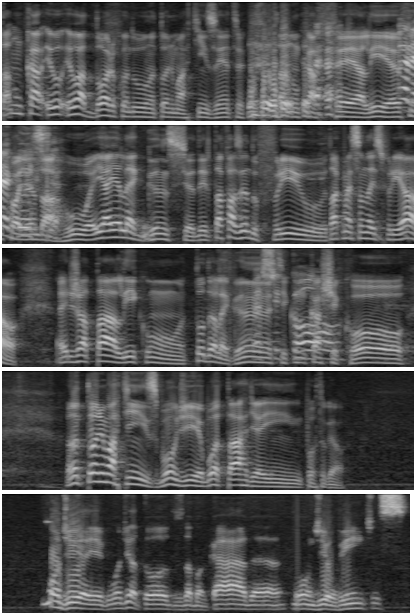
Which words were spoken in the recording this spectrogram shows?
Tá num ca... eu, eu adoro quando o Antônio Martins entra, tá num café ali, eu fico olhando a rua, e a elegância dele, tá fazendo frio, tá começando a esfriar, ó. Aí ele já tá ali com todo elegante, cachecol. com cachecol. Antônio Martins, bom dia, boa tarde aí em Portugal. Bom dia, Igor, bom dia a todos da bancada, bom dia, ouvintes.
